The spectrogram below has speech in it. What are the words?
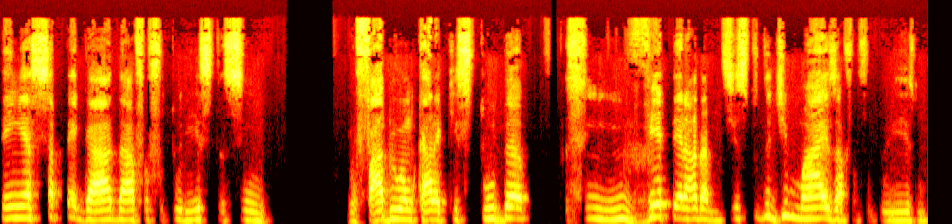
tem essa pegada afrofuturista, assim. O Fábio é um cara que estuda assim, inveteradamente, estuda demais afrofuturismo,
